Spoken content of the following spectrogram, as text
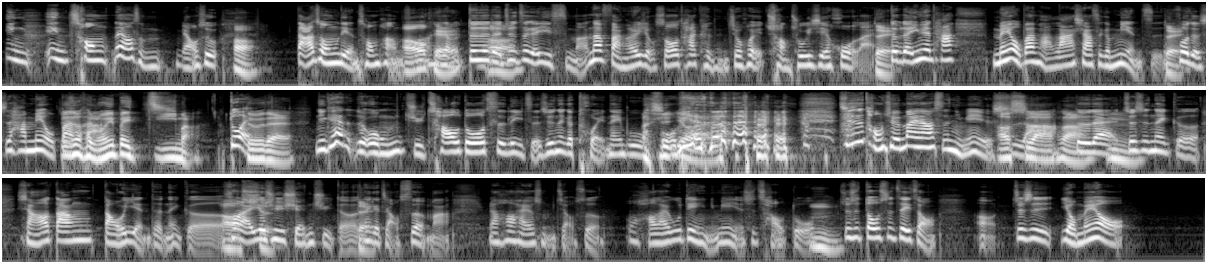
硬硬冲，那要怎么描述啊？打肿脸充胖子，OK，对对对，就是这个意思嘛。那反而有时候他可能就会闯出一些祸来，对不对？因为他没有办法拉下这个面子，或者是他没有办法，就是很容易被激嘛。对，对不对？你看，我们举超多次例子，就是那个腿那部国片。其实《同学麦纳斯》里面也是啊，是啊，是啊，对不对？嗯、就是那个想要当导演的那个，后来又去选举的那个角色嘛。然后还有什么角色？哇，好莱坞电影里面也是超多，嗯，就是都是这种，呃，就是有没有？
